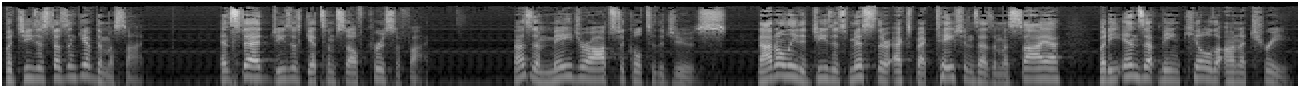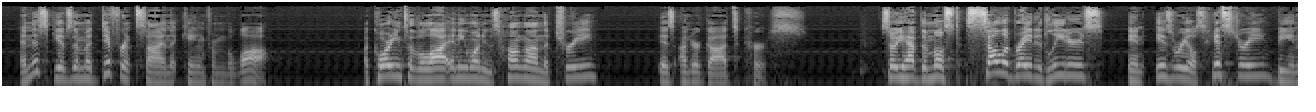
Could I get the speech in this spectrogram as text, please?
But Jesus doesn't give them a sign. Instead, Jesus gets himself crucified. Now, this is a major obstacle to the Jews. Not only did Jesus miss their expectations as a Messiah, but he ends up being killed on a tree. And this gives them a different sign that came from the law. According to the law, anyone who's hung on the tree is under God's curse. So you have the most celebrated leaders in Israel's history being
